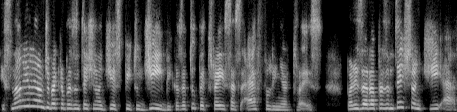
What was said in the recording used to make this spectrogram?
it's not really an algebraic representation of GSP to G because I took the trace as F linear trace, but it's a representation GF,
